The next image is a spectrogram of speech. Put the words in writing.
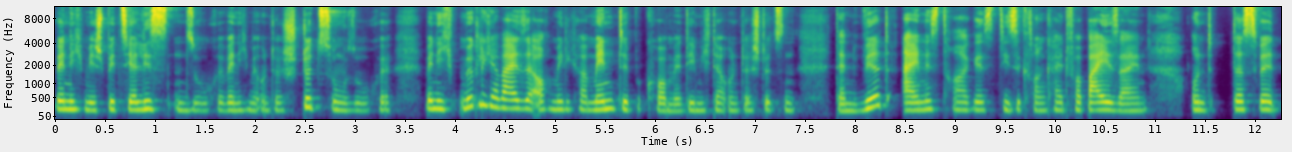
wenn ich mir Spezialisten suche, wenn ich mir Unterstützung suche, wenn ich möglicherweise auch Medikamente bekomme, die mich da unterstützen, dann wird eines Tages diese Krankheit vorbei sein. Und das wird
